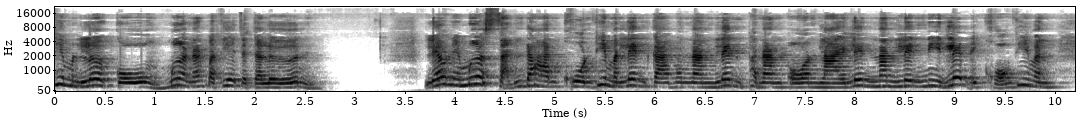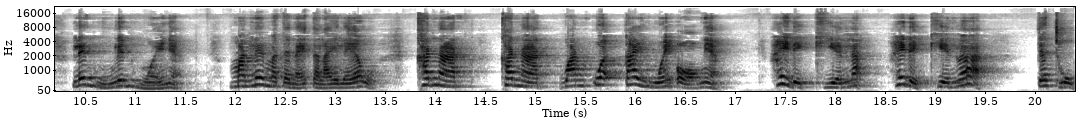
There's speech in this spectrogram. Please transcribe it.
ที่มันเลิกโกง เมื่อนั้นประเทศจะเจริญ แล้วในเมื่อสันดานคนที่มันเล่นการพนันเล่นพนันออนไลน์เล่นนั่นเล่นนี่เล่นไอ้ของที่มันเล่นหงเล่นหวยเนี่ย มันเล่นมาแต่ไหนแต่ไรแล้ว ขนาดขนาดวันใกล้หวยออกเนี่ย ให้เด็กเขียนละ ให้เด็กเขียนว่า จะถูก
